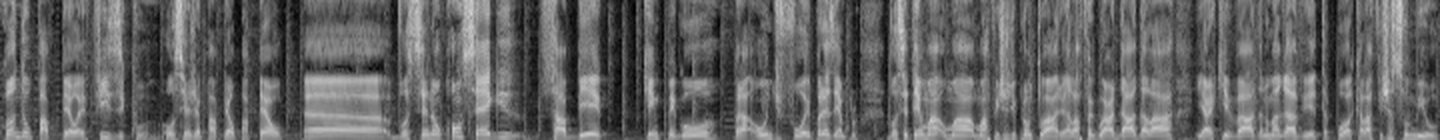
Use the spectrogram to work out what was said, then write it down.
Quando o papel é físico, ou seja, papel papel, ah, você não consegue saber quem pegou, para onde foi. Por exemplo, você tem uma, uma, uma, ficha de prontuário, ela foi guardada lá e arquivada numa gaveta. Pô, aquela ficha sumiu.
